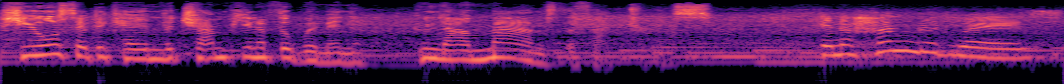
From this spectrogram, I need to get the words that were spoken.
She also became the champion of the women who now manned the factories. In a hundred ways,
